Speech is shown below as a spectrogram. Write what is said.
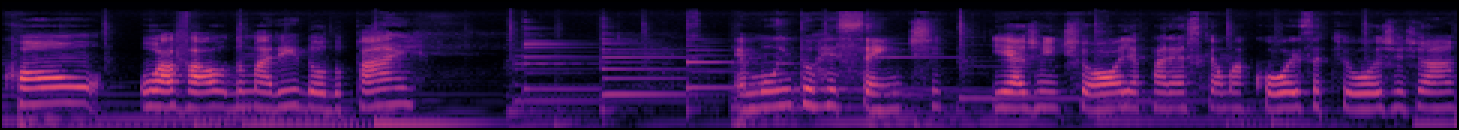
com o aval do marido ou do pai? É muito recente e a gente olha, parece que é uma coisa que hoje já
